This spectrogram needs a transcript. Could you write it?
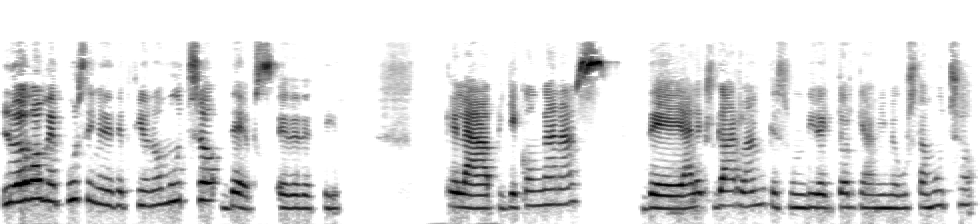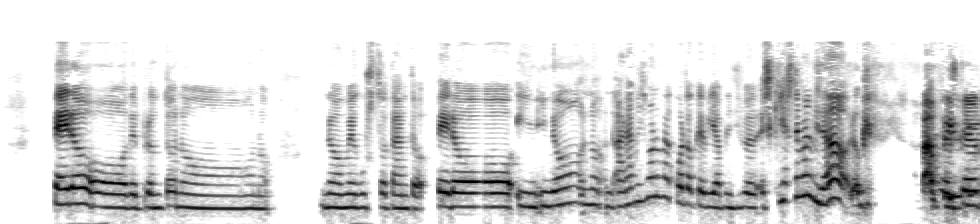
Luego me puse y me decepcionó mucho Devs, he de decir, que la pillé con ganas de Alex Garland, que es un director que a mí me gusta mucho, pero de pronto no no me gustó tanto. Pero, y, no, no, ahora mismo no me acuerdo qué vi al principio. Es que ya se me ha olvidado lo que es que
